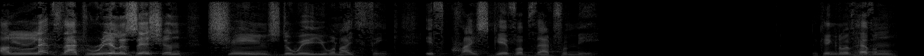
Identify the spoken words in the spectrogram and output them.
And let that realization change the way you and I think. If Christ gave up that for me, the kingdom of heaven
